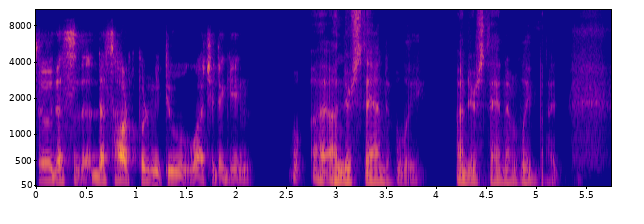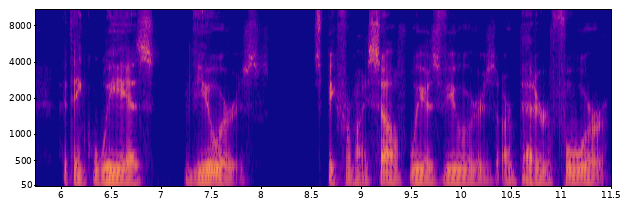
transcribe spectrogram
so that's that's hard for me to watch it again. Well, understandably understandably but i think we as viewers speak for myself we as viewers are better for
